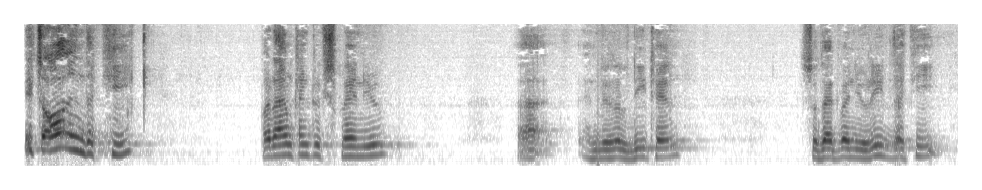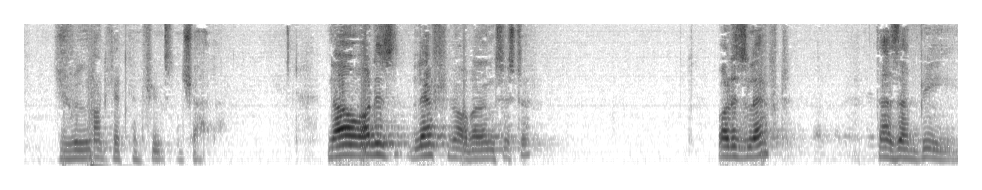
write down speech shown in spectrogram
It's all in the key, but I'm trying to explain you uh, in little detail so that when you read the key, you will not get confused, inshallah. Now, what is left now, brother and sister? What is left? Tazabin.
